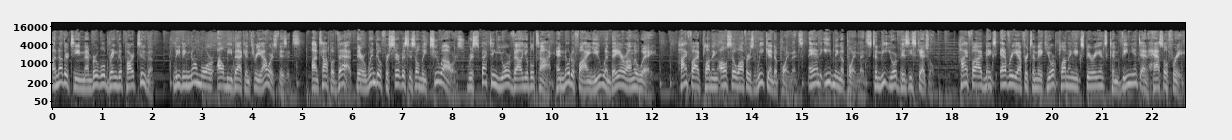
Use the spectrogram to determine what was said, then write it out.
another team member will bring the part to them, leaving no more I'll be back in three hours visits. On top of that, their window for service is only two hours, respecting your valuable time and notifying you when they are on the way. High Five Plumbing also offers weekend appointments and evening appointments to meet your busy schedule. High Five makes every effort to make your plumbing experience convenient and hassle free.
